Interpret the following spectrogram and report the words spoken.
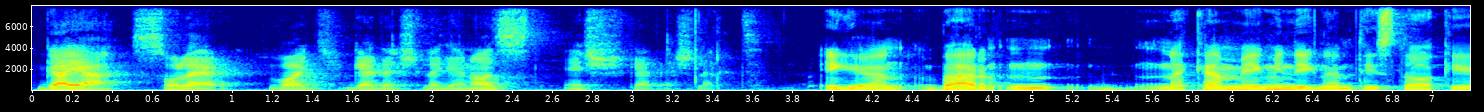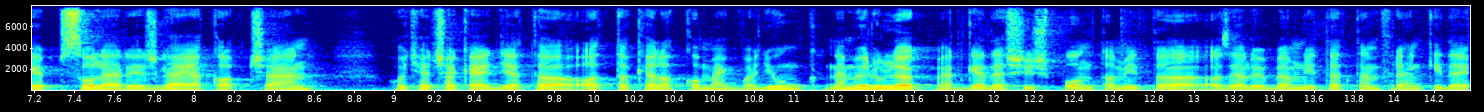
Gaia, Soler vagy Gedes legyen az, és Gedes lett. Igen, bár nekem még mindig nem tiszta a kép Soler és Gaia kapcsán, hogyha csak egyet adtak el, akkor meg vagyunk. Nem örülök, mert Gedes is pont, amit az előbb említettem Frank de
